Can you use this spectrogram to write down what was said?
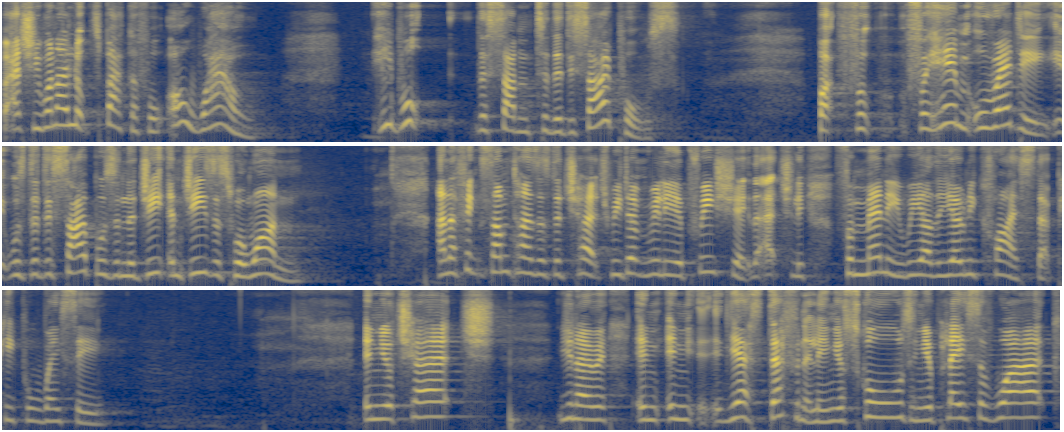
But actually, when I looked back, I thought, Oh, wow. He brought the son to the disciples. But for, for him, already, it was the disciples and, the and Jesus were one. And I think sometimes as the church, we don't really appreciate that actually, for many, we are the only Christ that people may see. In your church, you know, in, in, yes, definitely, in your schools, in your place of work,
